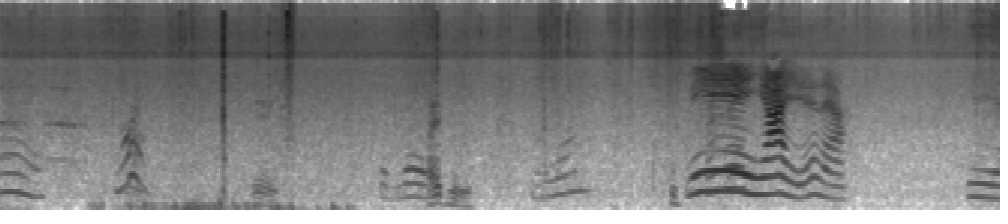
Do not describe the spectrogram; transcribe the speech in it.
อืมนี่กดเลยใช้ถือนี่ใหญ่เลยนะเฮีย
